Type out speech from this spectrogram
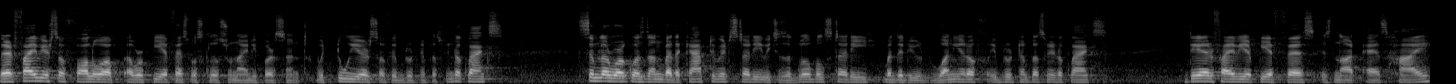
But at five years of follow-up, our PFS was close to 90% with two years of ibrutinib plus venetoclax. Similar work was done by the Captivate study, which is a global study, but they did one year of ibrutinib plus venetoclax. Their five-year PFS is not as high;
